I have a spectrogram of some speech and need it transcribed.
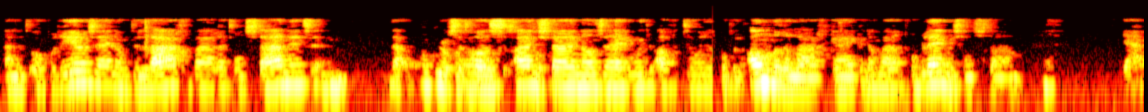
aan het opereren zijn op de laag waar het ontstaan is. En nou, Ook zoals. Einstein al zei, je moet af en toe op een andere laag kijken dan waar het probleem is ontstaan. Ja.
